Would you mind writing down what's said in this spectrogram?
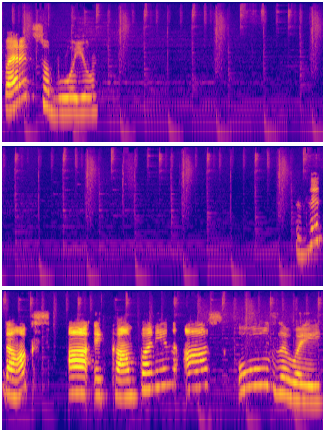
перед собою. The ducks are accompanying us all the way.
